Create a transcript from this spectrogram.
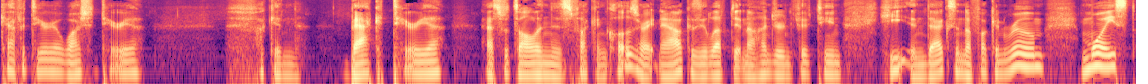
Cafeteria, washateria, fucking bacteria. That's what's all in his fucking clothes right now because he left it in 115 heat index in the fucking room, moist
